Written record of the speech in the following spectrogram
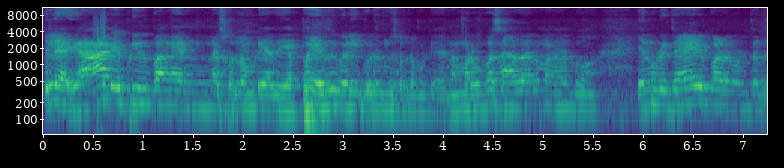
இல்லை யார் எப்படி இருப்பாங்க என்ன சொல்ல முடியாது. எப்போ எது வெளிப்படுன்னு சொல்ல முடியாது. நம்ம ரொம்ப சாதாரணமாக நினைப்போம். என்னுடைய தயாரிப்பாளர் ஒருத்தர்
